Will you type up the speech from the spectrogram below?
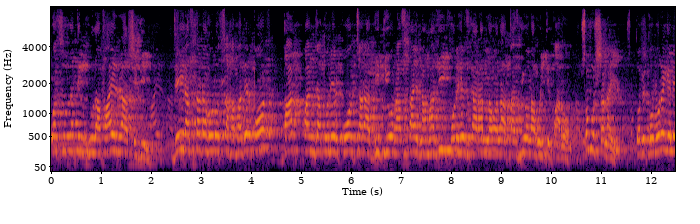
ওয়া সুন্নাতিল খুলাফায়ের রাশিদিন। যেই রাস্তাটা হলো সাহাবাদের পথ, পাক পাঞ্জাতনের পথ ছাড়া দ্বিতীয় রাস্তায় নামাজি, ফরেহেজগার, আল্লাহওয়ালা, তাজবিওয়ালা হইতে পারো। সমস্যা নাই। তবে কবরে গেলে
